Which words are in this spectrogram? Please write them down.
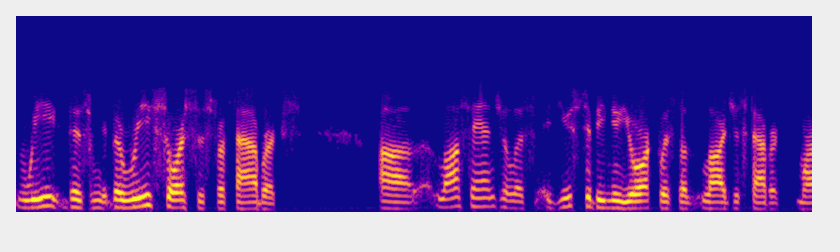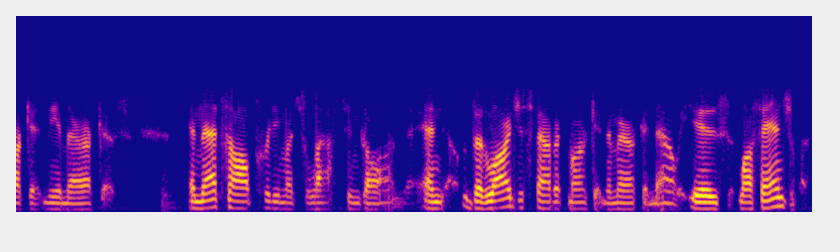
we, there's the resources for fabrics. Uh, Los Angeles, it used to be New York was the largest fabric market in the Americas. And that's all pretty much left and gone. And the largest fabric market in America now is Los Angeles.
